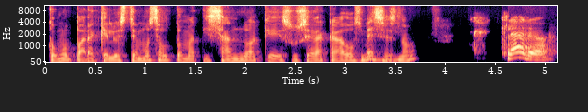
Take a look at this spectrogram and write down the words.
como para que lo estemos automatizando a que suceda cada dos meses, ¿no? Claro,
